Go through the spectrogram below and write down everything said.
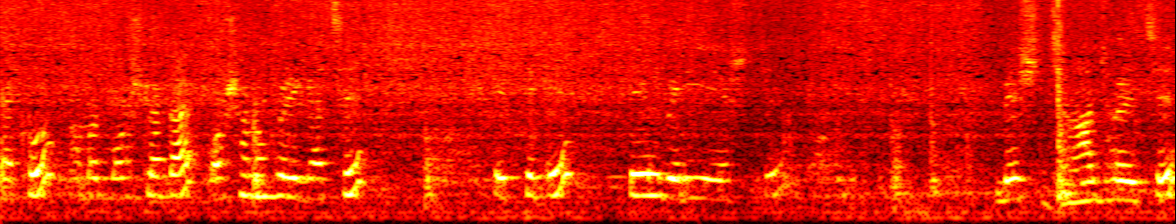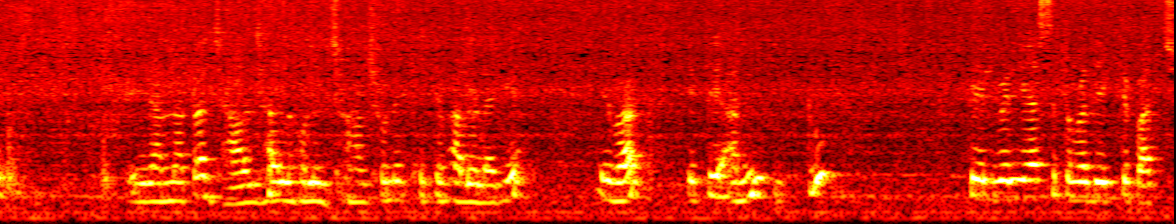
দেখো, আমার মশলাটা কষানো হয়ে গেছে। এর থেকে তেল বেরিয়ে এসছে। বেশ ঝাঁঝ হয়েছে। এই রান্নাটা ঝাল ঝাল হলে, ঝাঁঝ হলে খেতে ভালো লাগে। এবার এতে আমি একটু তেল বেরিয়ে আসছে, তোমরা দেখতে পাচ্ছ।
